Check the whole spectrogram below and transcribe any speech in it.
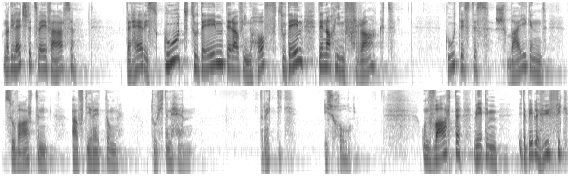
Und noch die letzten zwei Verse. Der Herr ist gut zu dem, der auf ihn hofft, zu dem, der nach ihm fragt. Gut ist es, schweigend zu warten auf die Rettung durch den Herrn. Die Rettung ist gekommen. Und warten wird im, in der Bibel häufig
